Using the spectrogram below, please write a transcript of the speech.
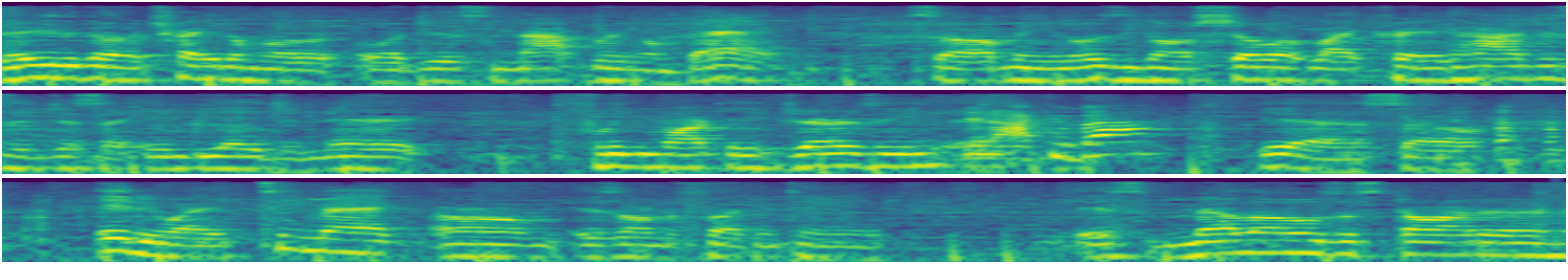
they're either gonna trade him or, or just not bring him back. So I mean, was he gonna show up like Craig Hodges in just an NBA generic flea market jersey? That I could buy? Yeah. So anyway, T Mac um, is on the fucking team. It's Melo's a starter,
